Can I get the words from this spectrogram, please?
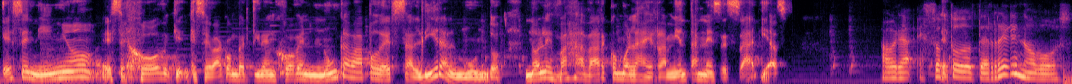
ese niño, ese joven que, se va a convertir en joven, nunca va a poder salir al mundo. No les vas a dar como las herramientas necesarias. Ahora, eso es eh, todo terreno vos.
